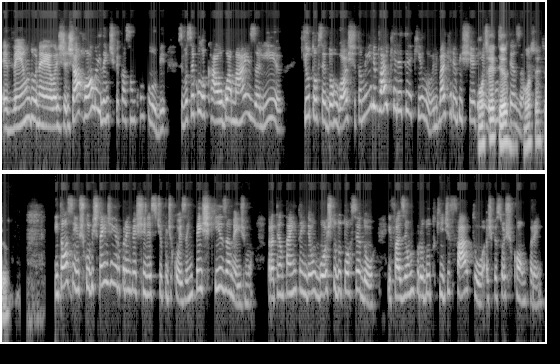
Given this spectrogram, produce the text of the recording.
é, vendo, né? Elas já rola a identificação com o clube. Se você colocar algo a mais ali que o torcedor goste, também ele vai querer ter aquilo, ele vai querer vestir aquilo, com certeza. Com certeza. Com certeza. Então, assim, os clubes têm dinheiro para investir nesse tipo de coisa, em pesquisa mesmo, para tentar entender o gosto do torcedor e fazer um produto que de fato as pessoas comprem.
